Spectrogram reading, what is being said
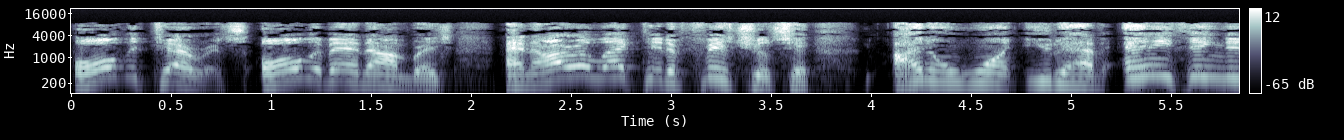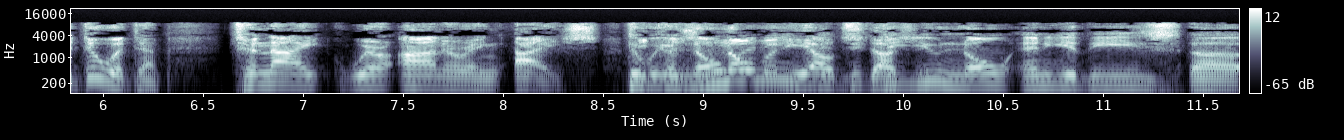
all the terrorists, all the bad hombres, and our elected officials say, I don't want you to have anything to do with them. Tonight, we're honoring ICE Do because nobody any, else do, does do you it. know any of these uh,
